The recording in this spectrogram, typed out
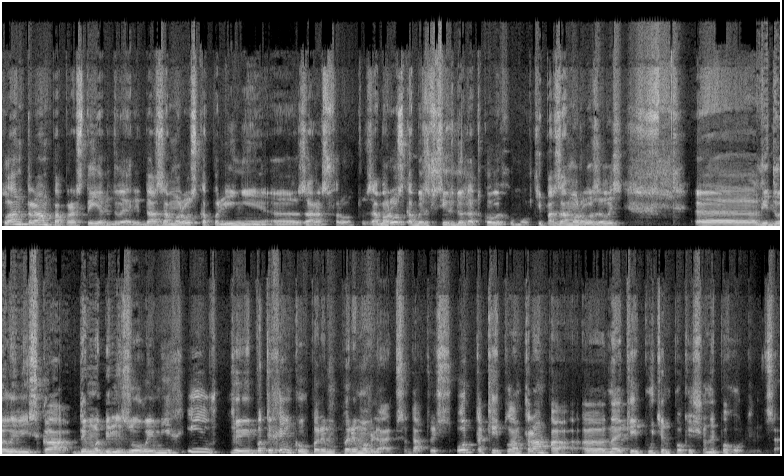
План Трампа простий, як двері. Да? Заморозка по лінії е, зараз фронту. Заморозка без всіх додаткових умов. Типа заморозились, е, відвели війська, демобілізовуємо їх і, і потихеньку перемовляємося. Да? Тобто, от такий план Трампа, е, на який Путін поки що не погоджується.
